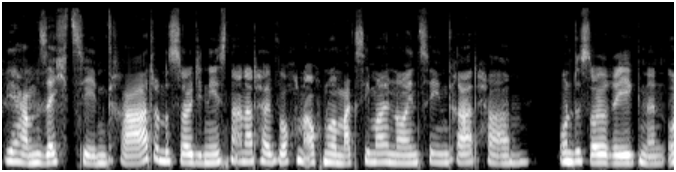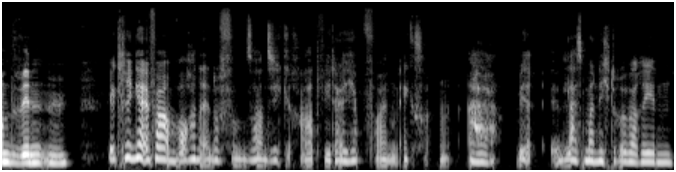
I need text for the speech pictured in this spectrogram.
Wir haben 16 Grad und es soll die nächsten anderthalb Wochen auch nur maximal 19 Grad haben. Und es soll regnen und winden. Wir kriegen einfach am Wochenende 25 Grad wieder. Ich habe vorhin extra. Ah, wir, lass mal nicht drüber reden.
